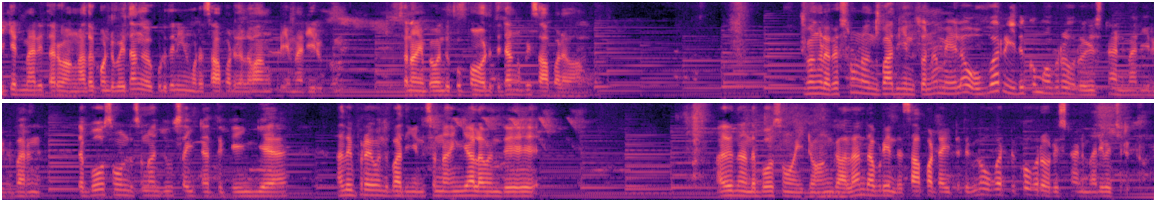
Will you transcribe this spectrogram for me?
டிக்கெட் மாதிரி தருவாங்க. அதை கொண்டு போய் தான் அங்கே கொடுத்து நீங்கள் உங்களோட சாப்பாடுகளை வாங்கக்கூடிய மாதிரி இருக்கும். ஸோ நாங்கள் இப்போ வந்து குப்பம் எடுத்துட்டு அங்கே போய் சாப்பாடு வாங்குவோம் இவங்களோட ரெஸ்டாரண்ட்ல வந்து பாத்தீங்கன்னு சொன்னா மேல ஒவ்வொரு இதுக்கும் ஒவ்வொரு ஒரு ஸ்டாண்ட் மாதிரி இருக்கு பாருங்க. இந்த போசோன்னு சொன்னா ஜூஸ் ஐட்டத்துக்கு இங்க அதுக்கு பிறகு வந்து பாத்தீங்கன்னு சொன்னா இங்கால வந்து அதுதான் அந்த போசம் ஐட்டம் அங்கால அந்த அப்படியே இந்த சாப்பாட்டு ஐட்டத்துக்கு ஒவ்வொருத்துக்கும் ஒவ்வொரு ஒரு ஸ்டாண்ட் மாதிரி வச்சிருக்காங்க.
